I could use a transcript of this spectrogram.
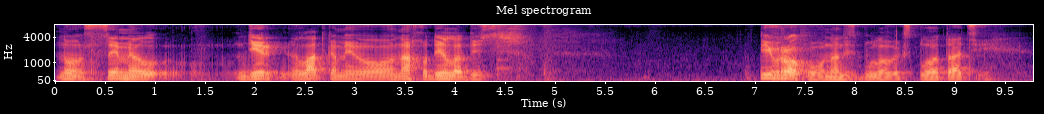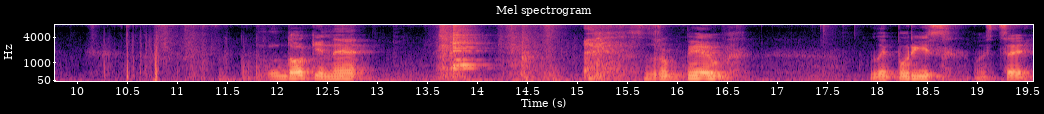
Ну, з цими дір... латками вона ходила десь. Півроку вона десь була в експлуатації. Доки не зробив липоріз ось цей.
